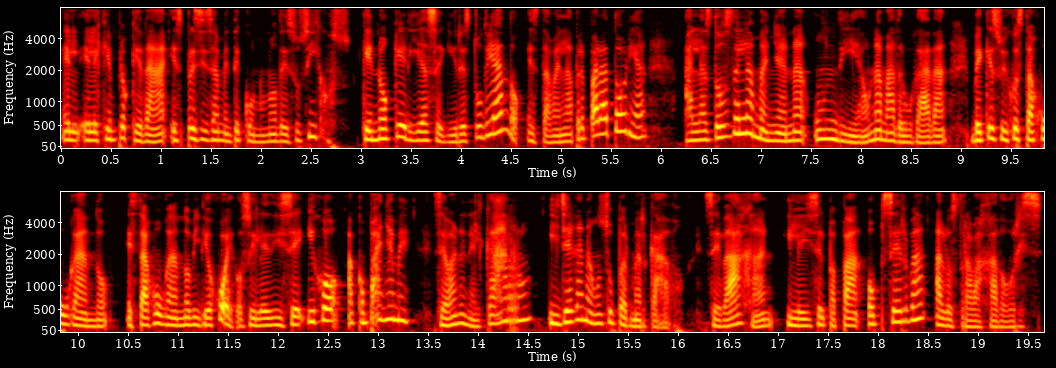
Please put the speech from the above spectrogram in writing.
el, el, ejemplo que da es precisamente con uno de sus hijos, que no quería seguir estudiando, estaba en la preparatoria. A las 2 de la mañana, un día, una madrugada, ve que su hijo está jugando, está jugando videojuegos y le dice, hijo, acompáñame. Se van en el carro y llegan a un supermercado. Se bajan y le dice el papá, observa a los trabajadores.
